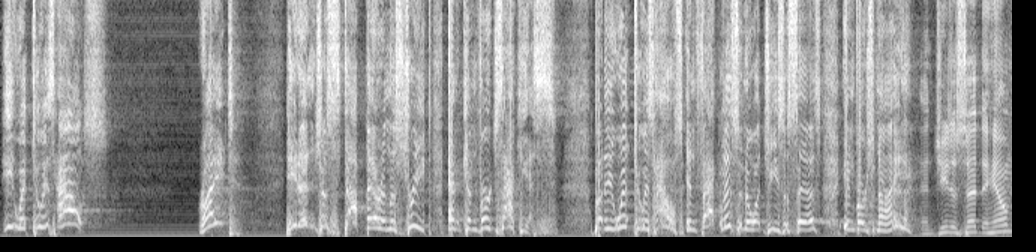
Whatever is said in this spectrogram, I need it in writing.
He went to his house, right? He didn't just stop there in the street and convert Zacchaeus, but he went to his house. In fact, listen to what Jesus says in verse 9. And Jesus said to him,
